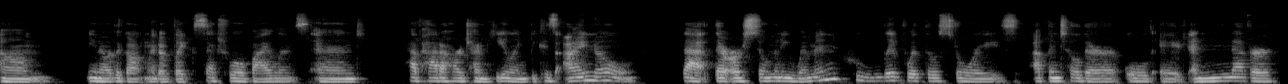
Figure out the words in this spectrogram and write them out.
um, you know, the gauntlet of like sexual violence and have had a hard time healing. Because I know that there are so many women who live with those stories up until their old age and never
